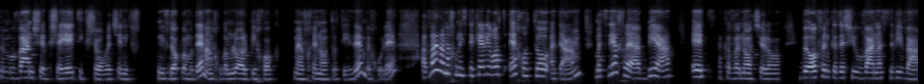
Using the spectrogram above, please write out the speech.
במובן של קשיי תקשורת שנבדוק במודל, אנחנו גם לא על פי חוק מאבחנות אוטיזם וכולי, אבל אנחנו נסתכל לראות איך אותו אדם מצליח להביע את הכוונות שלו באופן כזה שיובן לסביבה,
